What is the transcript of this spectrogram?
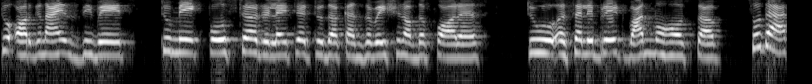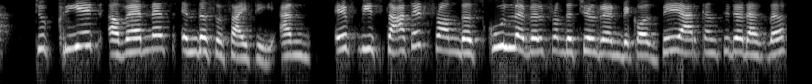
to organize debates to make poster related to the conservation of the forest to uh, celebrate Van Mahotsav so that to create awareness in the society and if we started from the school level from the children because they are considered as the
